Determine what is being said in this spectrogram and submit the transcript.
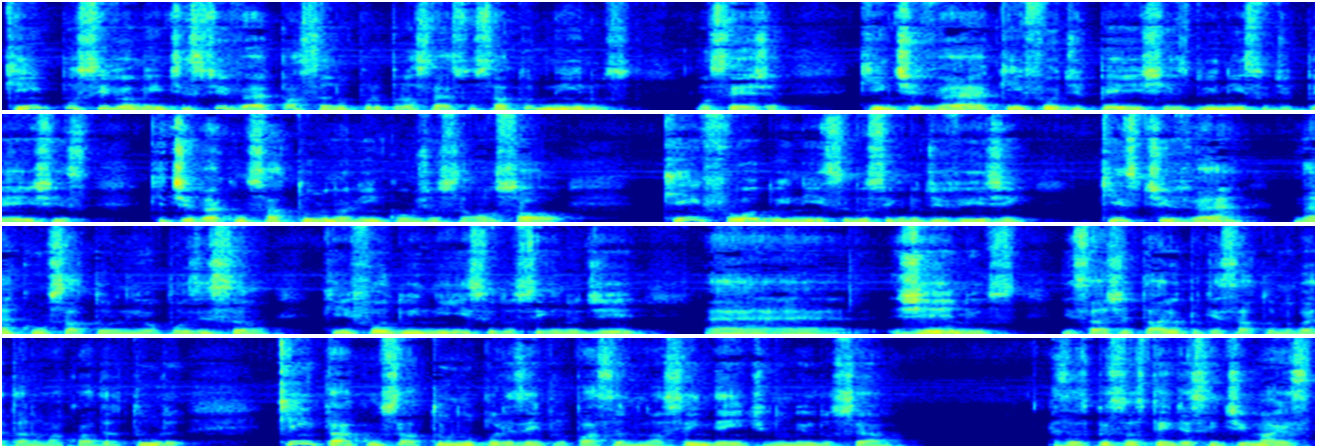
quem possivelmente estiver passando por processos saturninos. Ou seja, quem tiver, quem for de peixes, do início de peixes, que tiver com Saturno ali em conjunção ao Sol, quem for do início do signo de Virgem, que estiver né, com Saturno em oposição, quem for do início do signo de é, é, Gêmeos e Sagitário, porque Saturno vai estar numa quadratura, quem está com Saturno, por exemplo, passando no ascendente, no meio do céu, essas pessoas tendem a sentir mais.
